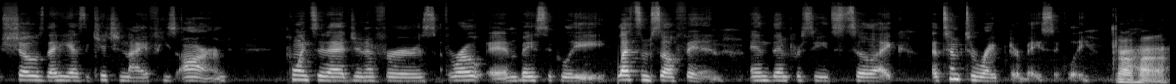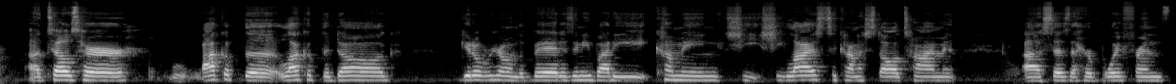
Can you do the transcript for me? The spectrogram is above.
shows that he has the kitchen knife. He's armed. Points it at jennifer's throat and basically lets himself in and then proceeds to like attempt to rape her basically. Uh huh. uh, tells her lock up the lock up the dog. Get over here on the bed. Is anybody coming? She she lies to kind of stall time and uh, says that her boyfriend's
